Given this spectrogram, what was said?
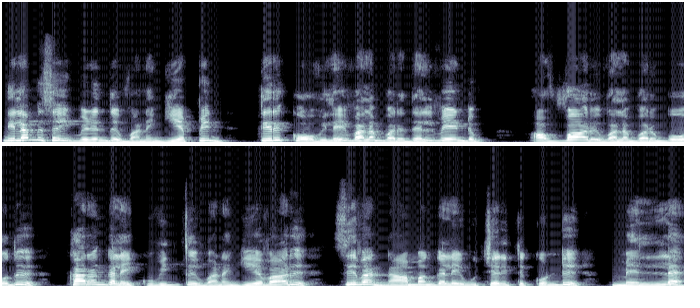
நிலமிசை விழுந்து வணங்கிய பின் திருக்கோவிலை வலம் வருதல் வேண்டும். அவ்வாறு வலம் வரும்போது கரங்களை குவித்து வணங்கியவாறு சிவன் நாமங்களை உச்சரித்து கொண்டு மெல்ல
